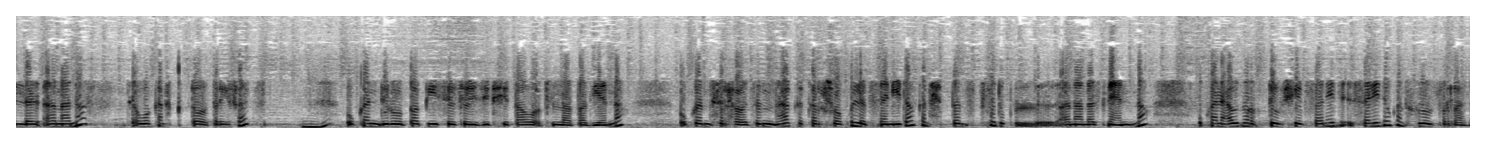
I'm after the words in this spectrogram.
ال- الاناناس تا هو كنقطعوه طريفات. مهم. وكنديروا papier sulfurisé في طاو في اللاطا ديالنا. وكنسرحوها تن هكا كنرشوها كلها بسنيدة. كنحطها نستفوا دوك الأناناس اللي عندنا. وكنعاودو نغطيوه شوية بسنيده سنيدة وكندخلوه الفران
